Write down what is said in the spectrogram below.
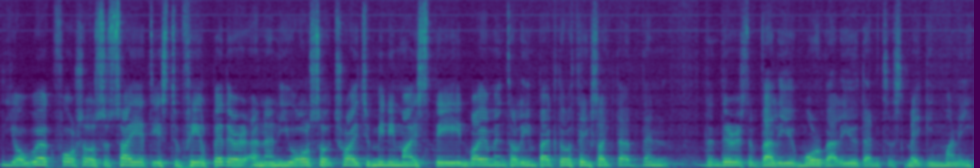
your workforce or societies to feel better and then you also try to minimize the environmental impact or things like that then then there is a value more value than just making money.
